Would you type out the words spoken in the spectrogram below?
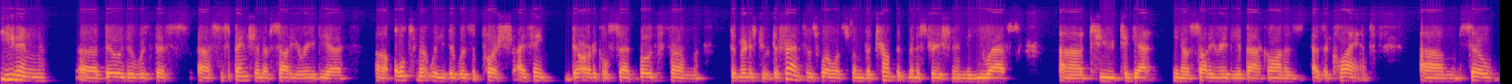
even uh, though there was this uh, suspension of Saudi Arabia, uh, ultimately there was a push, I think the article said, both from the Ministry of Defense as well as from the Trump administration in the U.S. Uh, to, to get you know, Saudi Arabia back on as, as a client. Um, so,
